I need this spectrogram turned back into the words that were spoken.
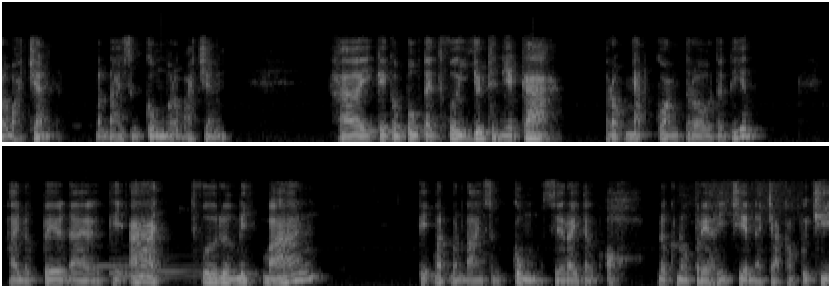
របស់ចិនបណ្ដាញសង្គមរបស់ចិនហើយគេកំពុងតែធ្វើយុទ្ធនាការរកញ៉ាត់គ្រប់គ្រងទៅទៀតហើយនៅពេលដែលគេអាចធ្វើរឿងនេះបានគេបិទបណ្ដាញសង្គមសេរីទាំងអស់នៅក្នុងព្រះរាជាណាចក្រកម្ពុជា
